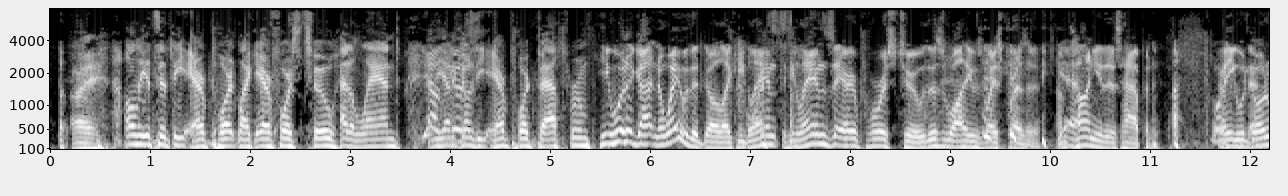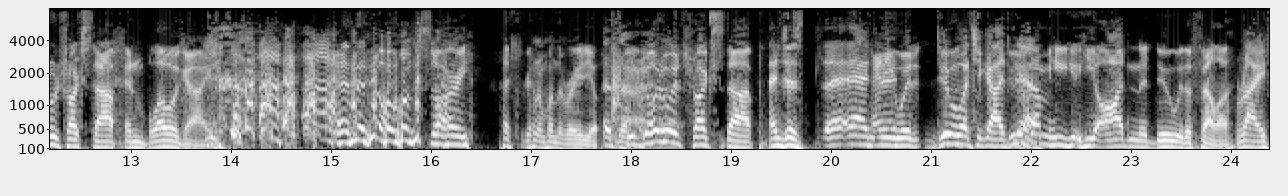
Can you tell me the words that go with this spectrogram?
right. only it's at the airport, like Air Force Two had to land. Yeah, and he had to go to the airport bathroom. He would have gotten away with it though. Like he lands, he lands Air Force Two. This is while he was vice president. I'm telling you, this happened. And he would go to a truck stop and blow a guy. and then, oh, I'm sorry, I forgot I'm on the radio. That's all He'd go to a truck stop And just uh, and, and he would do, what you got do do. something he he oughtn't to do with a fella. Right.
